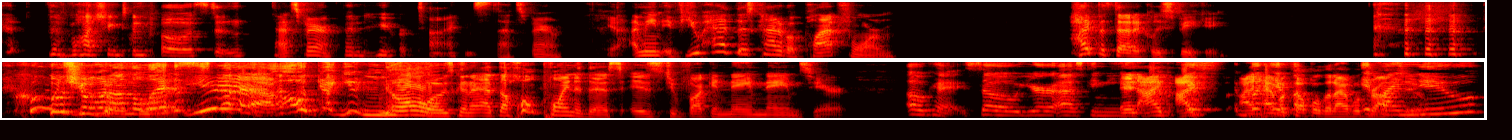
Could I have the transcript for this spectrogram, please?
the Washington Post and That's fair. the New York Times. That's fair. Yeah. I mean, if you had this kind of a platform, hypothetically speaking, who you going go on the for? list? Yeah. Oh, God, you know I was gonna. At the whole point of this is to fucking name names here, okay, so you're asking me, and I I, If- I have a couple that I will if drop If I to. knew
